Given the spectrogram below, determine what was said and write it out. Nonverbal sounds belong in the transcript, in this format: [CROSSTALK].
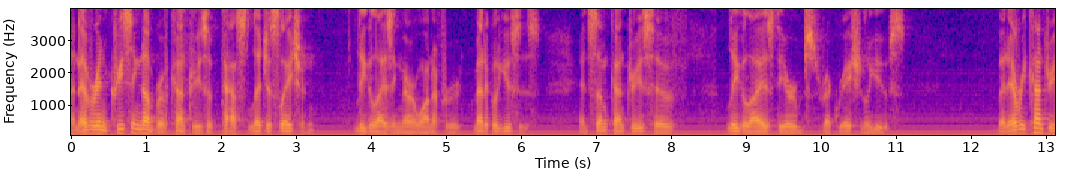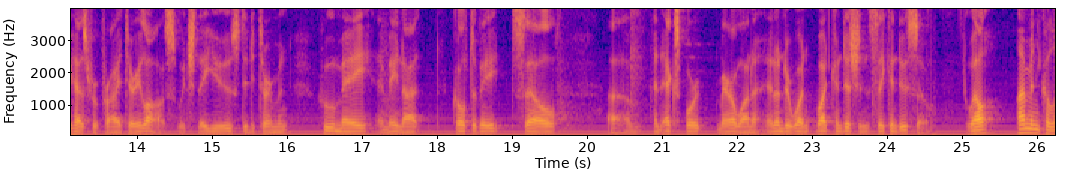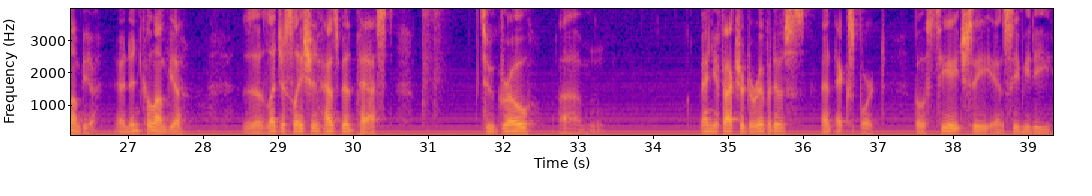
An ever increasing number of countries have passed legislation legalizing marijuana for medical uses, and some countries have legalized the herb's recreational use. But every country has proprietary laws, which they use to determine who may and may not cultivate, sell, um, and export marijuana, and under what, what conditions they can do so. Well, I'm in Colombia, and in Colombia, the legislation has been passed to grow, um, manufacture derivatives and export both THC and CBD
